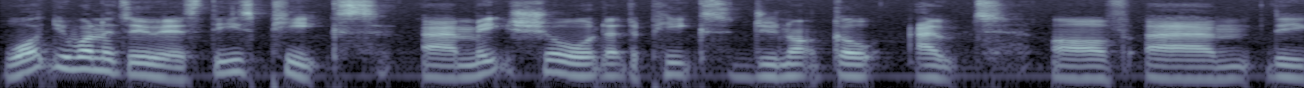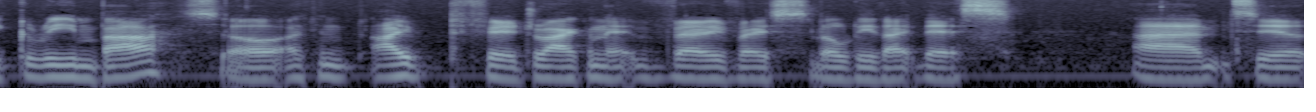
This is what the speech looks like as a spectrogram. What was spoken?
What you want to do is these peaks, uh, make sure that the peaks do not go out of um, the green bar. So I can I prefer dragging it very very slowly like this. Um, so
